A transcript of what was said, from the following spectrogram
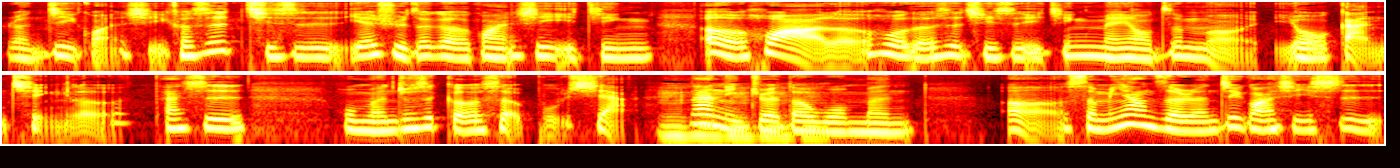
人际关系。可是其实，也许这个关系已经恶化了，或者是其实已经没有这么有感情了，但是我们就是割舍不下。嗯、哼哼哼那你觉得我们？呃，什么样子的人际关系是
